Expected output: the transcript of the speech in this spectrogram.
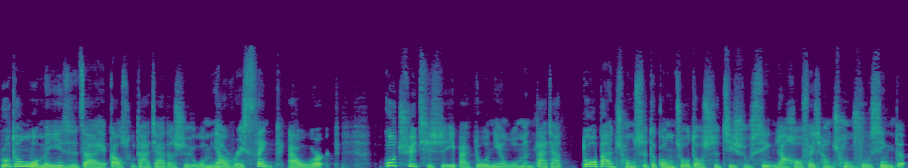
如同我们一直在告诉大家的是，我们要 rethink our work。过去其实一百多年，我们大家多半从事的工作都是技术性，然后非常重复性的。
